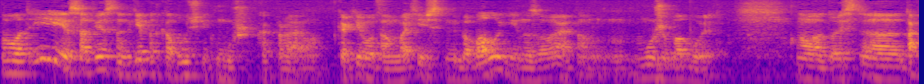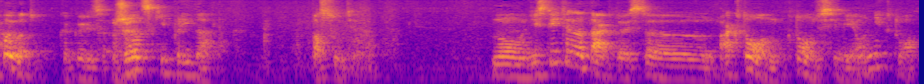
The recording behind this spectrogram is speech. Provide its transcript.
вот, и, соответственно, где подкаблучник муж, как правило, как его там в отечественной бабологии называют там мужа бабует. Вот, то есть э, такой вот, как говорится, женский придаток, по сути. Ну, действительно так, то есть, э, а кто он, кто он в семье? Он никто.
